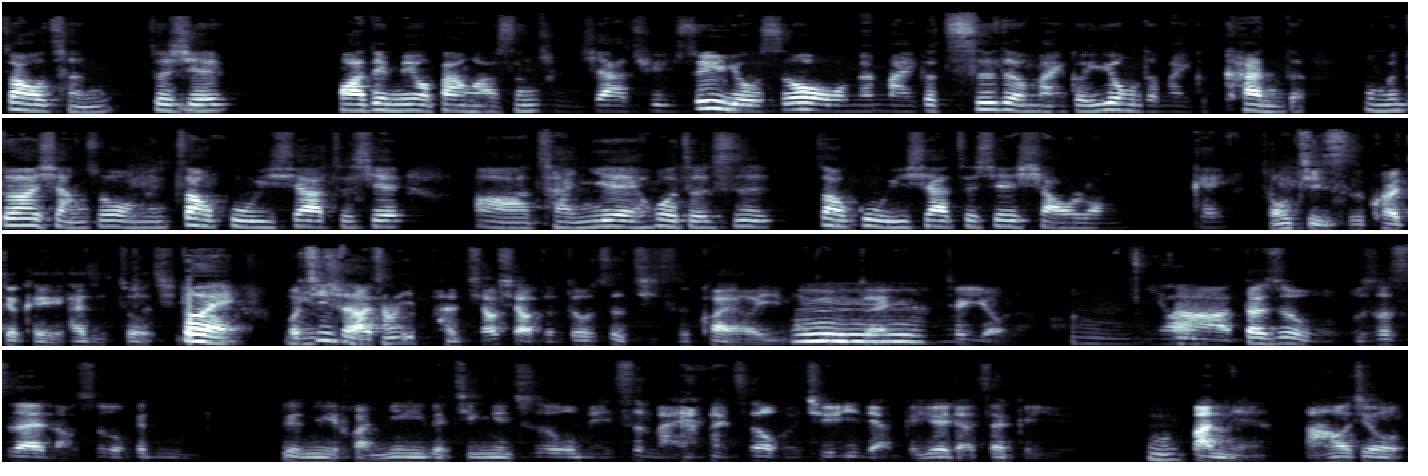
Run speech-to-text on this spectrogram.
造成这些花店没有办法生存下去。所以有时候我们买个吃的，买个用的，买个看的，我们都要想说，我们照顾一下这些啊、呃、产业，或者是照顾一下这些小农。从几十块就可以开始做起。对，我记得好像一盆小小的都是几十块而已嘛，嗯、对不对？就有了。嗯，那但是我我说实在，老师，我跟你跟你反映一个经验，就是我每次买买之后回去一两个月、两三个月，嗯，半年，然后就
